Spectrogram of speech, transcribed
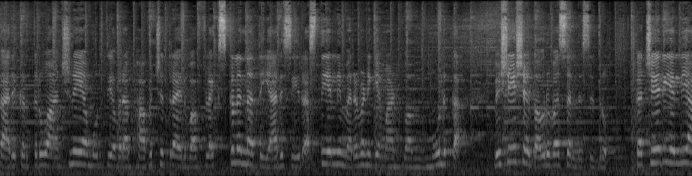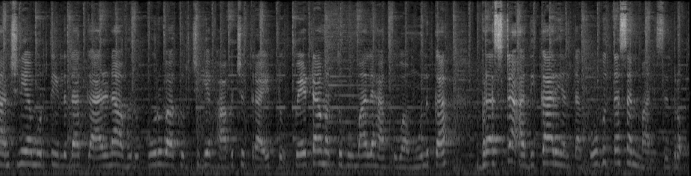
ಕಾರ್ಯಕರ್ತರು ಆಂಜನೇಯ ಮೂರ್ತಿ ಅವರ ಭಾವಚಿತ್ರ ಇರುವ ಫ್ಲೆಕ್ಸ್ಗಳನ್ನು ತಯಾರಿಸಿ ರಸ್ತೆಯಲ್ಲಿ ಮೆರವಣಿಗೆ ಮಾಡುವ ಮೂಲಕ ವಿಶೇಷ ಗೌರವ ಸಲ್ಲಿಸಿದ್ರು. ಕಚೇರಿಯಲ್ಲಿ ಆಂಜನೇಯ ಮೂರ್ತಿ ಇಲ್ಲದ ಕಾರಣ ಅವರು ಕೂರುವ ಕುರ್ಚಿಗೆ ಭಾವಚಿತ್ರ ಇಟ್ಟು ಪೇಟಾ ಮತ್ತು ಹೂಮಾಲೆ ಹಾಕುವ ಮೂಲಕ ಭ್ರಷ್ಟ ಅಧಿಕಾರಿ ಅಂತ ಕೂಗುತ್ತಾ ಸನ್ಮಾನಿಸಿದ್ರು.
